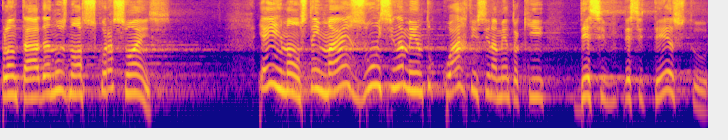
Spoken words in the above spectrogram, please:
plantada nos nossos corações. E aí, irmãos, tem mais um ensinamento, o quarto ensinamento aqui desse, desse texto,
